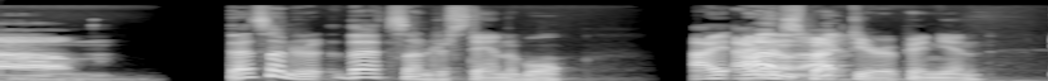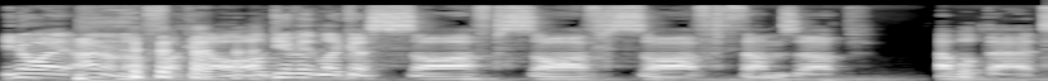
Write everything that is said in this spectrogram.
um that's under that's understandable. I I i respect your opinion. You know I, I don't know. Fuck it. I'll, I'll give it like a soft soft soft thumbs up. How about that?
